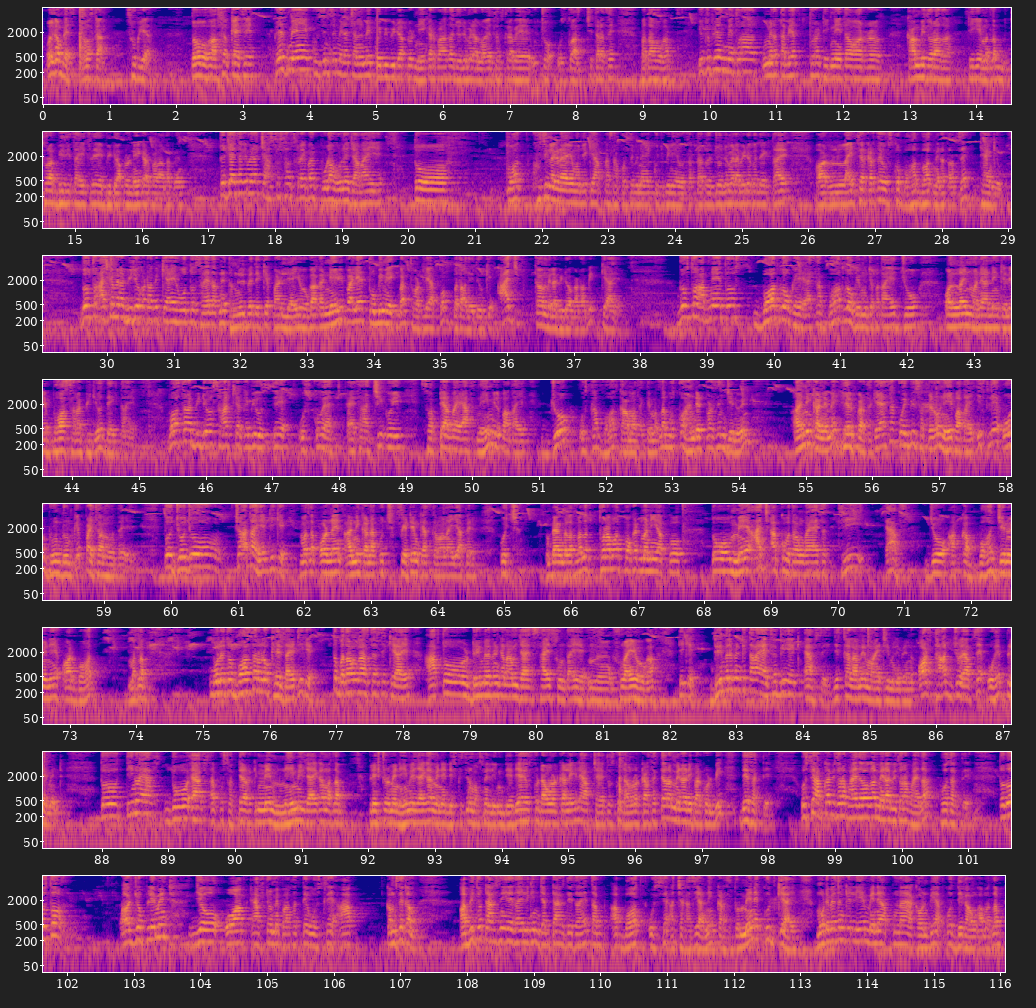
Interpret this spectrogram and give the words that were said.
Welcome friends नमस्कार, शुक्रिया। तो आप सब कैसे फ्रेंड्स मैं कुछ दिन से मेरा चैनल में कोई भी वीडियो अपलोड नहीं कर पा रहा था, जो जो मेरा लॉयल सब्सक्राइबर है उसको अच्छी तरह से पता होगा। क्योंकि फ्रेंड्स मैं थोड़ा मेरा तबीयत थोड़ा ठीक नहीं था और काम भी थोड़ा था ठीक है मतलब थोड़ा बिज़ी था, इसलिए वीडियो अपलोड नहीं कर पा रहा था फ्रेंड्स तो जैसा कि मेरा चार सब्सक्राइबर पूरा होने जा रहा है तो बहुत खुशी लग रहा है मुझे कि आपका सपोर्ट से बिना कुछ भी नहीं हो सकता। तो जो जो मेरा वीडियो को देखता है और लाइक शेयर करता है, उसको बहुत बहुत मेरा तरफ़ से थैंक यू दोस्तों, आज का मेरा वीडियो का टॉपिक क्या है, वो तो शायद आपने थंबनेल पे देख के पढ़ लिया ही होगा। अगर नहीं भी पढ़ लिया तो भी मैं एक बार थॉटली आपको बता देती हूँ कि आज का मेरा वीडियो का टॉपिक क्या है। दोस्तों, आपने तो बहुत लोग है, ऐसा बहुत लोग है, मुझे पता है, जो ऑनलाइन मनी अर्निंग के लिए बहुत सारा वीडियो देखता है। बहुत सारा वीडियो सर्च करके भी उससे, उसको ऐसा अच्छी कोई सॉफ्टवेयर बाय ऐप नहीं मिल पाता है, जो उसका बहुत काम आ सकते हैं। मतलब उसको हंड्रेड परसेंट जेन्युइन अर्निंग करने में हेल्प कर सके। ऐसा कोई भी सॉफ्टवेयर वो नहीं पाता है। इसलिए वो ढूंढ ढूंढ के परेशान होते हैं। तो जो जो चाहता है, ठीक है मतलब ऑनलाइन अर्निंग करना, कुछ पेटीएम कैश कमाना या फिर कुछ बैंक बैलेंस मतलब थोड़ा बहुत पॉकेट मनी आपको। तो मैं आज आपको बताऊँगा ऐसा थ्री एप्स जो आपका बहुत जेनुइन है और बहुत मतलब बोले तो बहुत सारा लोग खेलता है, ठीक है? तो बताऊँगा आस्ते आस्ते क्या है। आप तो ड्रीम इलेवन का नाम शायद सुनता ही सुना ही होगा, ठीक है? ड्रीम इलेवन की तरह ऐसा भी एक ऐप है, जिसका नाम है माई ड्रीम इलेवन और थर्ड जो ऐप है, वो है प्लेमेंट तो तीनों ऐप्स दो ऐप्स आपको सॉफ्टवेयर में नहीं मिल जाएगा मतलब प्ले स्टोर में नहीं मिल जाएगा, मैंने डिस्क्रिप्शन बॉक्स में लिंक दे दिया है, उसको डाउनलोड करने के लिए आप चाहे तो उसको डाउनलोड कर सकते हैं, और मेरा रिपर कोड भी दे सकते हैं। उससे आपका भी थोड़ा फ़ायदा होगा, मेरा भी थोड़ा फ़ायदा हो सकते हैं। तो दोस्तों और जो प्लेमेंट जो वो आप एफ़ स्टोर में पा सकते हैं, उससे आप कम से कम, अभी तो टैक्स नहीं देता है, लेकिन जब टैक्स देता है, तब आप बहुत उससे अच्छा खासी अर्निंग कर सकते हो। मैंने खुद किया है। मोटिवेशन के लिए मैंने अपना अकाउंट भी आपको दिखाऊँगा मतलब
